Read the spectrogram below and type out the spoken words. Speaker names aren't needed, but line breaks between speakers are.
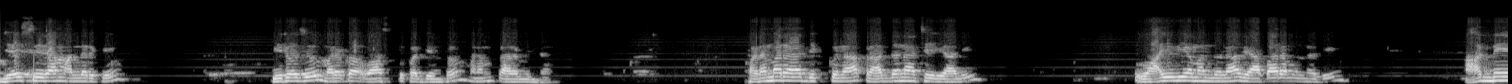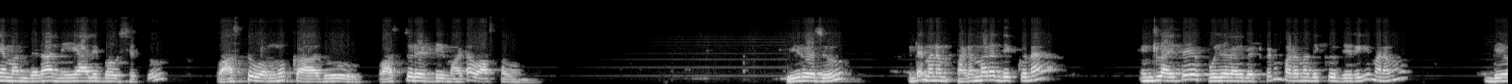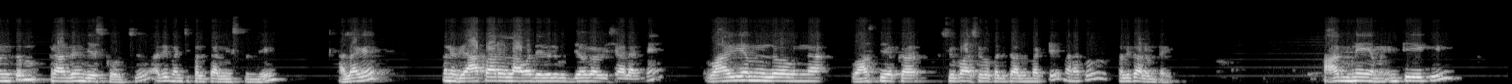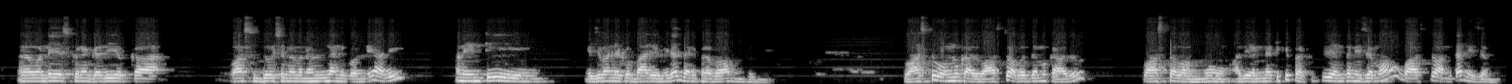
జై శ్రీరామ్ అందరికీ. ఈరోజు మరొక వాస్తు పద్యంతో మనం ప్రారంభిద్దాం. పడమర దిక్కున ప్రార్థన చేయాలి. వాయువ్యమందున వ్యాపారం ఉన్నది ఆగ్నేయమందున నేయాలి భవిష్యత్తు. వాస్తవము కాదు. వాస్తురెడ్డి మాట వాస్తవము. ఈరోజు అంటే మనం పడమర దిక్కున ఇంట్లో అయితే పూజ గది పెట్టుకొని పడమ దిక్కు తిరిగి మనము దేవునితో ప్రార్థన చేసుకోవచ్చు. అది మంచి ఫలితాలను ఇస్తుంది. అలాగే మన వ్యాపార లావాదేవీలు ఉద్యోగ విషయాలన్నీ వాయువ్యంలో ఉన్న వాస్తు యొక్క శుభాశుభ ఫలితాలను బట్టి మనకు ఫలితాలు ఉంటాయి. ఆగ్నేయం ఇంటికి మనం వంట చేసుకునే గది యొక్క వాస్తు దోషం ఏమైనా ఉందనుకోండి అది మన ఇంటి యజమాని యొక్క భార్య మీద దాని ప్రభావం ఉంటుంది. వాస్తు ఒమ్ము కాదు వాస్తు అబద్ధము కాదు. వాస్తవము. అది ఎన్నటికీ ప్రకృతి ఎంత నిజమో వాస్తు అంత నిజము.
